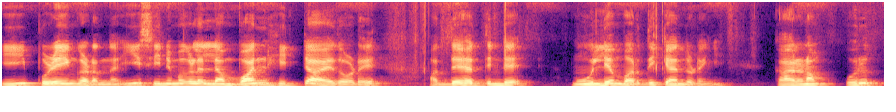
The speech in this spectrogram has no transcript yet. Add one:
ഈ പുഴയും കടന്ന് ഈ സിനിമകളെല്ലാം വൻ ഹിറ്റായതോടെ അദ്ദേഹത്തിന്റെ മൂല്യം വർദ്ധിക്കാൻ തുടങ്ങി. കാരണം ഒരു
